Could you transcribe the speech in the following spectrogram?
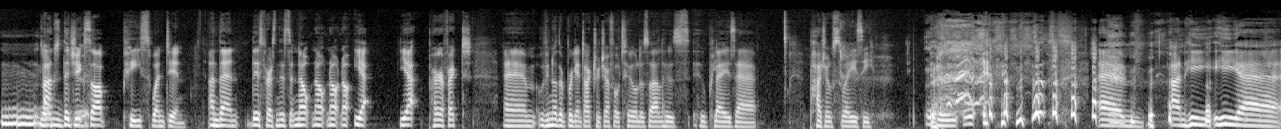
and the jigsaw piece went in, and then this person, this, no, no, no, no, yeah, yeah, perfect. Um, we've another brilliant actor, Jeff O'Toole, as well, who's who plays uh, Pajo Swayze. Um, and he he uh,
